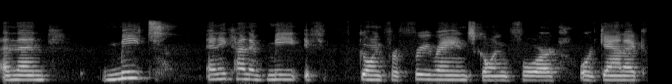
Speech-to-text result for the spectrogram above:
And then meat, any kind of meat, if going for free range, going for organic,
